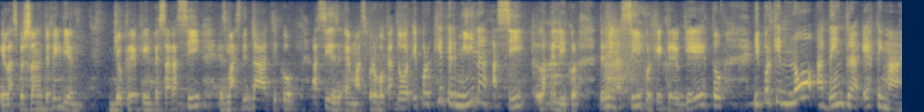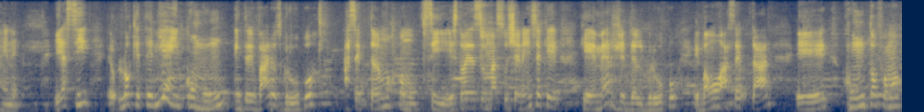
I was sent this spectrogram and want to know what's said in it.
Y las personas defendían. Yo creo que empezar así es más didáctico, así es más provocador. ¿Y por qué termina así la película? Termina así porque creo que esto... ¿Y por qué no adentra esta imagen? E assim, o que tinha em comum entre vários grupos aceptamos como, sim, isto é uma sugerência que, que emerge do grupo e vamos aceitar e juntos fomos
